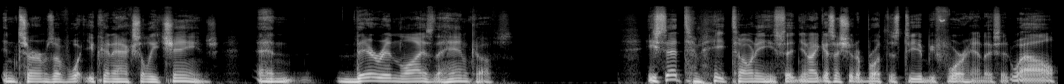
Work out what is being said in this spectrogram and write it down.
in terms of what you can actually change. And therein lies the handcuffs. He said to me, Tony, he said, You know, I guess I should have brought this to you beforehand. I said, Well,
